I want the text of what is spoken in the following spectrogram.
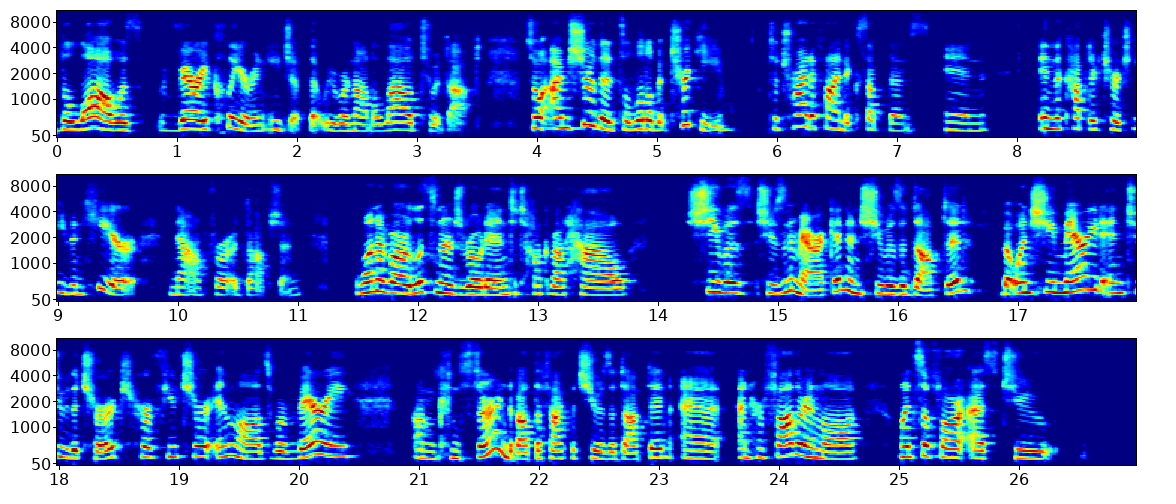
the law was very clear in Egypt that we were not allowed to adopt. So I'm sure that it's a little bit tricky to try to find acceptance in in the Coptic church even here now for adoption. One of our listeners wrote in to talk about how she was she was an American and she was adopted, but when she married into the church, her future in-laws were very um, concerned about the fact that she was adopted, uh, and her father-in-law went so far as to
